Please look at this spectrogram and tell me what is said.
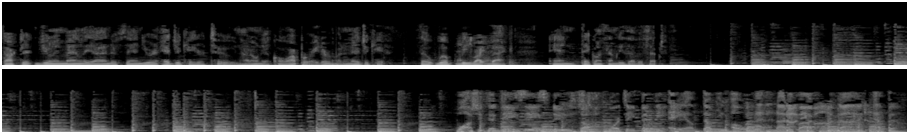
Dr. Julian Manley, I understand you're an educator too, not only a cooperator, but an educator. So we'll be right back and take on some of these other subjects. Washington, D.C.'s News Talk, 1450 AM WO at 95.9 FM.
